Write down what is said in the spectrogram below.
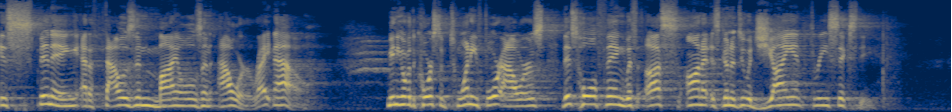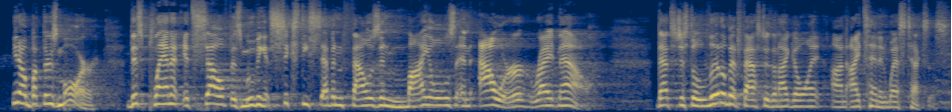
is spinning at a thousand miles an hour right now. Meaning over the course of 24 hours, this whole thing with us on it is going to do a giant 360. You know, but there's more. This planet itself is moving at 67,000 miles an hour right now. That's just a little bit faster than I go on, I 10 in West Texas.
